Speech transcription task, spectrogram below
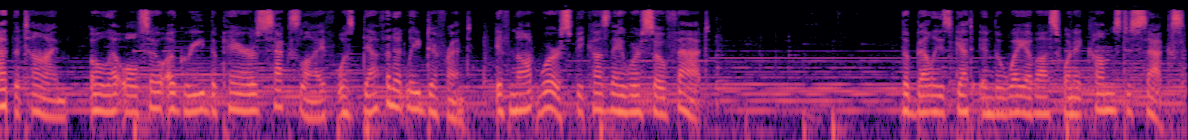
At the time, Ola also agreed the pair's sex life was definitely different, if not worse because they were so fat. The bellies get in the way of us when it comes to sex.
